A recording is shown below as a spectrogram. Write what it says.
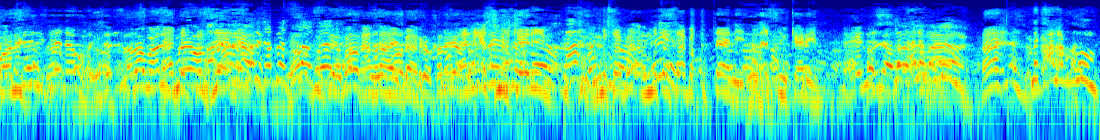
عليكم. السلام عليكم. الله يبارك الاسم الكريم المسابق المتسابق الثاني الاسم الكريم ها لك على عموم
